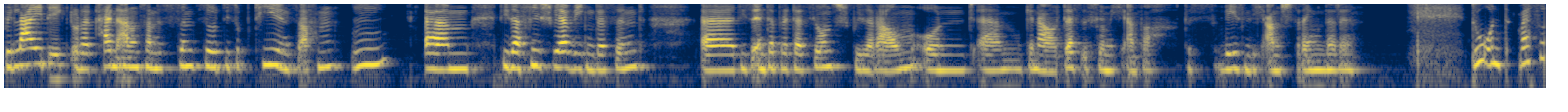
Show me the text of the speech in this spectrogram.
beleidigt oder keine Ahnung, sondern es sind so die subtilen Sachen, mhm. ähm, die da viel schwerwiegender sind, äh, dieser Interpretationsspielraum. Und ähm, genau, das ist für mich einfach das wesentlich anstrengendere. Du, und weißt du,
